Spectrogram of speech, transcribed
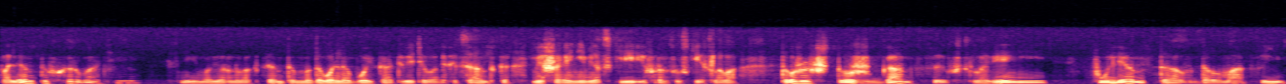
Палента в Хорватии? С неимоверным акцентом, но довольно бойко ответила официантка, мешая немецкие и французские слова. То же, что жганцы в Словении, пулента в Далмации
